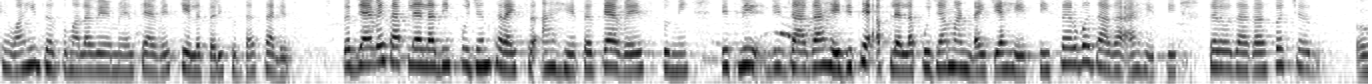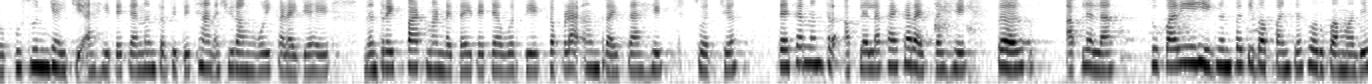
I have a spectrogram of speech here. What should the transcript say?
केव्हाही जर तुम्हाला वेळ मिळेल त्यावेळेस केलं तरीसुद्धा चालेल. तर ज्यावेळेस आपल्याला दीपपूजन करायचं आहे तर त्यावेळेस तुम्ही तिथली जी जागा आहे जिथे आपल्याला पूजा मांडायची आहे ती सर्व जागा आहे ती सर्व जागा स्वच्छ पुसून घ्यायची आहे. त्याच्यानंतर तिथे छान अशी रांगोळी काढायची आहे. नंतर एक पाट मांडायचा आहे त्याच्यावरती एक कपडा अंतरायचा आहे स्वच्छ. त्याच्यानंतर आपल्याला काय करायचं आहे तर आपल्याला सुपारी ही गणपती बाप्पांच्या स्वरूपामध्ये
